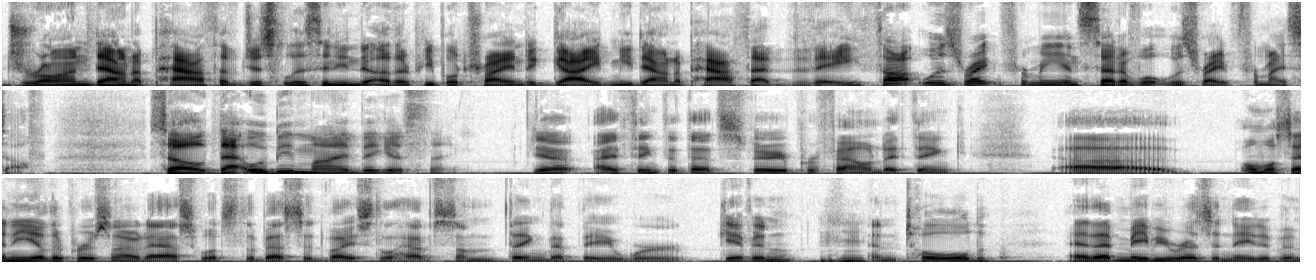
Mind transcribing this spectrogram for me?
drawn down a path of just listening to other people trying to guide me down a path that they thought was right for me instead of what was right for myself. So that would be my biggest thing. Yeah, I think that that's very profound. I think uh, almost any other person I would ask what's the best advice, they'll have something that they were given mm-hmm. and told, and that maybe resonated, but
